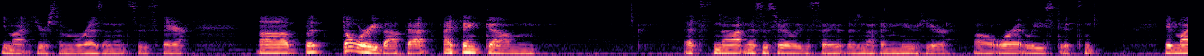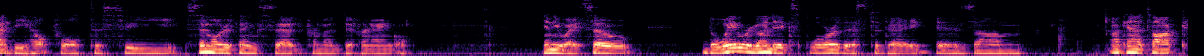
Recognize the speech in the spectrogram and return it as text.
you might hear some resonances there. Uh, but don't worry about that. I think um, that's not necessarily to say that there's nothing new here, uh, or at least it's it might be helpful to see similar things said from a different angle. Anyway, so the way we're going to explore this today is um, I'll kind of talk,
